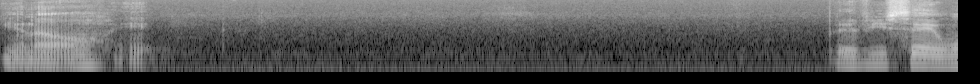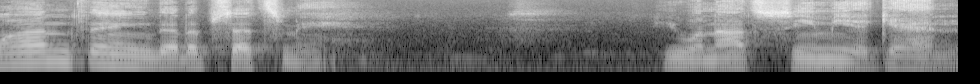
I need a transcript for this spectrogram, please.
you know, but if you say one thing that upsets me, you will not see me again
